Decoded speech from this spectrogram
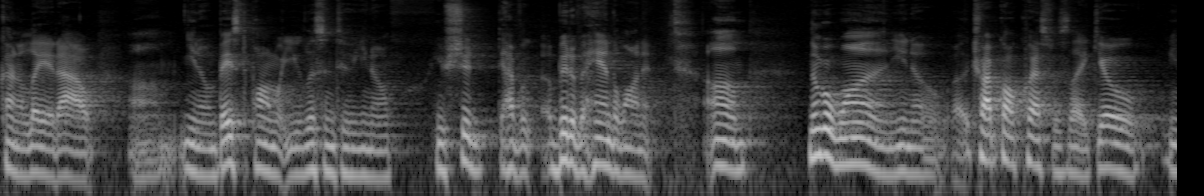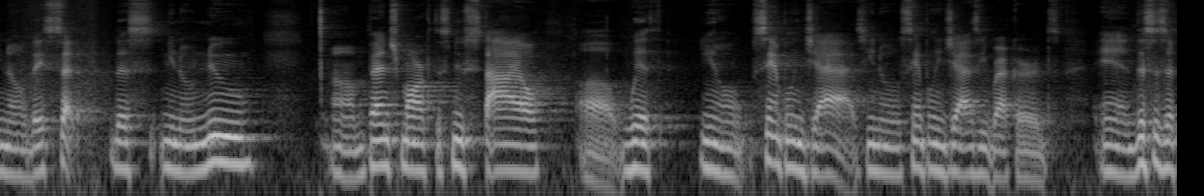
kind of lay it out. Um, you know, based upon what you listen to, you know, you should have a, a bit of a handle on it. Um, number one, you know, uh, Tribe Called Quest was like, yo, you know, they set this, you know, new um, benchmark this new style uh, with you know sampling jazz, you know sampling jazzy records, and this is a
